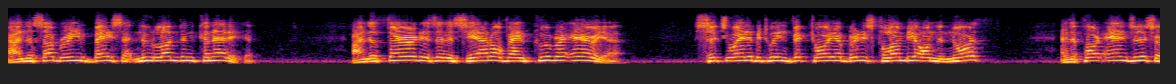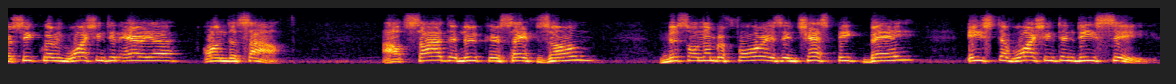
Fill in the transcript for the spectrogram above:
and the submarine base at New London, Connecticut. And the third is in the Seattle-Vancouver area, situated between Victoria, British Columbia on the north and the Port Angeles or Sequim, Washington area on the south. Outside the nuclear safe zone Missile No. 4 is in Chesapeake Bay east of Washington, D.C.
